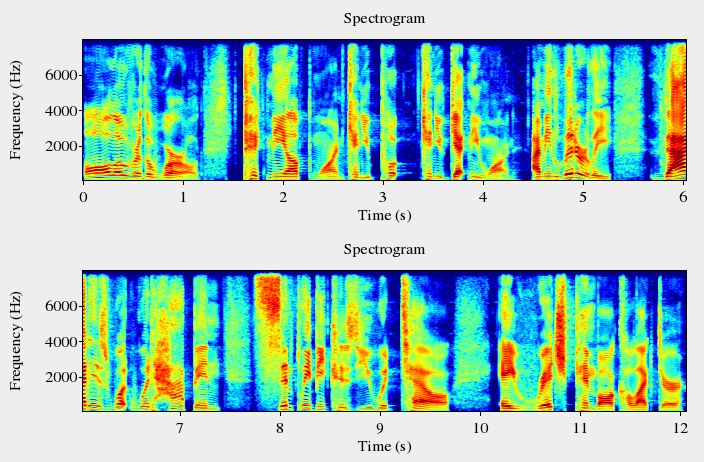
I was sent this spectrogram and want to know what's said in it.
all over the world. Pick me up one. Can you put can you get me one? I mean literally that is what would happen simply because you would tell a rich pinball collector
